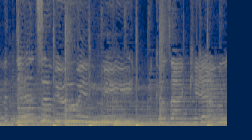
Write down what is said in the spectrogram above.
evidence of you in me. Because I can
